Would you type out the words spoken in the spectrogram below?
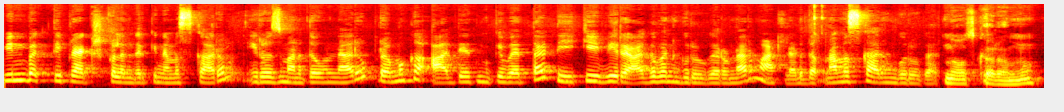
విన్భక్తి ప్రేక్షకులందరికీ నమస్కారం. ఈరోజు మనతో ఉన్నారు ప్రముఖ ఆధ్యాత్మికవేత్త టీకేవి రాఘవన్ గురువు గారు ఉన్నారు. మాట్లాడదాం. నమస్కారం గురుగారు నమస్కారము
